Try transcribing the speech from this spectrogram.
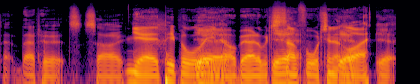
that, that hurts. So yeah, people will yeah. about it, which yeah. is unfortunate. Yeah. Like yeah,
